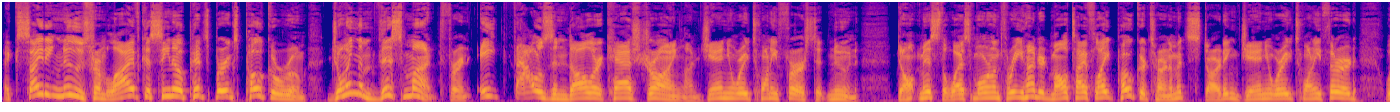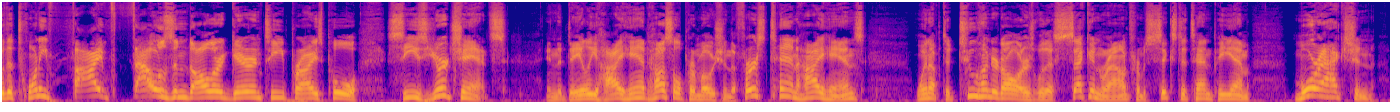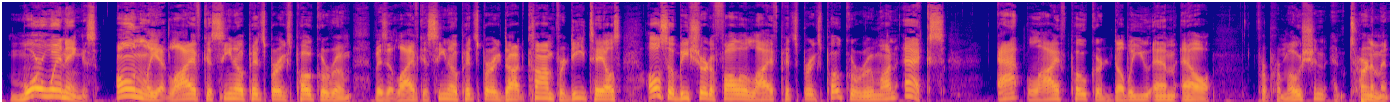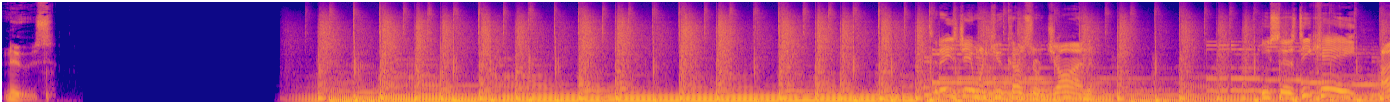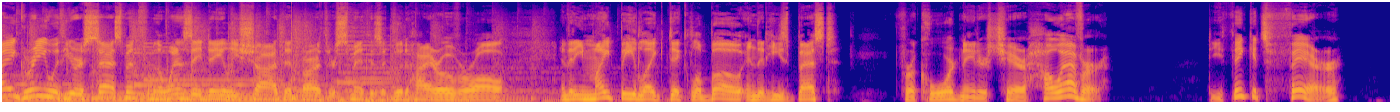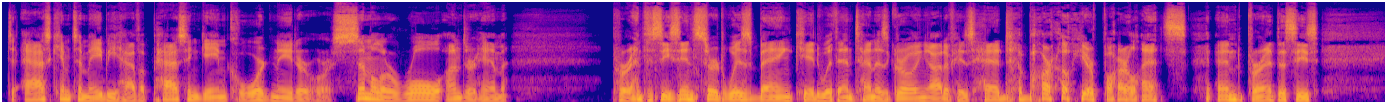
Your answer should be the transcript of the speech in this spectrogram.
Exciting news from Live Casino Pittsburgh's Poker Room. Join them this month for an $8,000 cash drawing on January 21st at noon. Don't miss the Westmoreland 300 multi-flight poker tournament starting January 23rd with a $25,000 guarantee prize pool. Seize your chance in the daily high hand hustle promotion. The first 10 high hands went up to $200 with a second round from 6 to 10 p.m. More action more winnings only at Live Casino Pittsburgh's Poker Room. Visit livecasino.pittsburgh.com for details. Also, be sure to follow Live Pittsburgh's Poker Room on X at Live Poker WML for promotion and tournament news. Today's J1Q comes from John who says, DK, I agree with your assessment from the Wednesday Daily Shot that Arthur Smith is a good hire overall and that he might be like Dick LeBeau and that he's best for a coordinator's chair. However, do you think it's fair to ask him to maybe have a passing game coordinator or a similar role under him? Parentheses, insert whiz bang kid with antennas growing out of his head to borrow your parlance. And parentheses,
